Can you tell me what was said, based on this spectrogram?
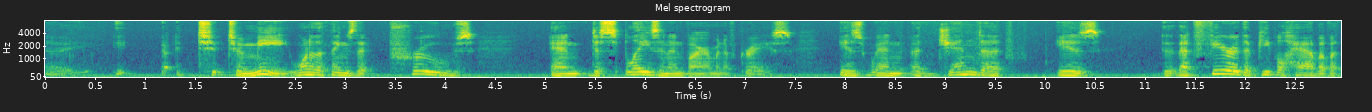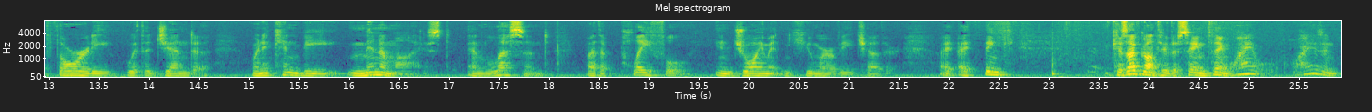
uh, to, to me, one of the things that proves and displays an environment of grace is when agenda is that fear that people have of authority with agenda, when it can be minimized and lessened by the playful enjoyment and humor of each other. I, I think because I've gone through the same thing. Why why isn't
